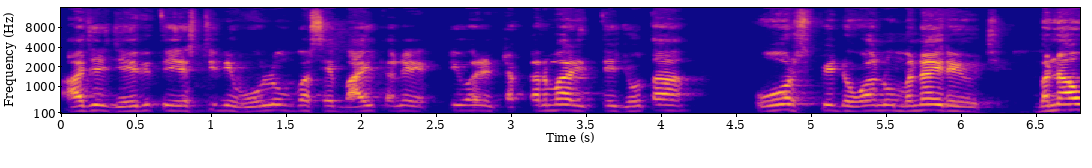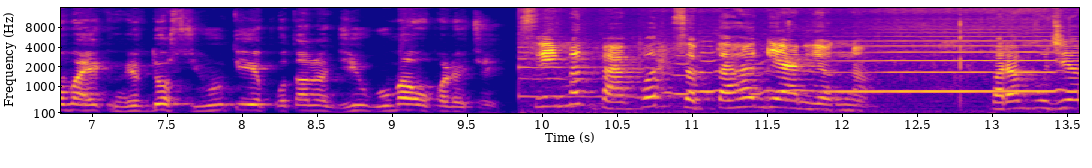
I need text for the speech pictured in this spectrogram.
આજે જે રીતે એસટીની વોલો બસે બાઇક અને એક્ટિવાને ટક્કર મારી તે જોતા ઓવર સ્પીડ હોવાનું મનાઈ રહ્યું છે. બનાવમાં એક નિર્દોષ યુવતીએ પોતાનો જીવ ગુમાવવો પડ્યો છે. શ્રીમદ ભાગવત સપ્તાહ જ્ઞાન યજ્ઞ. પરમ પૂજ્ય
